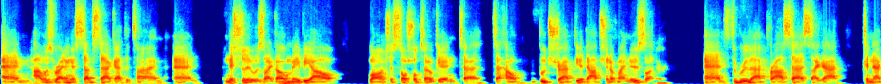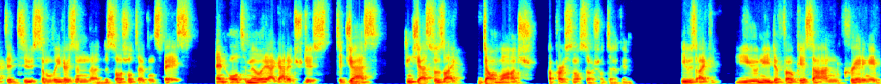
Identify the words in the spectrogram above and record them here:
and I was writing a Substack at the time, and initially it was like, oh, maybe I'll launch a social token to to help bootstrap the adoption of my newsletter. And through that process, I got connected to some leaders in the, the social token space. And ultimately, I got introduced to Jess. And Jess was like, don't launch a personal social token. He was like, you need to focus on creating a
